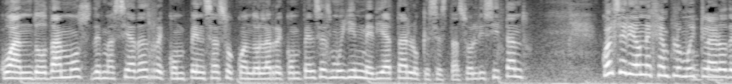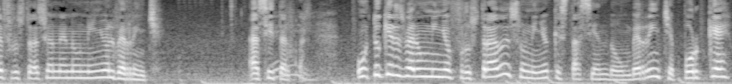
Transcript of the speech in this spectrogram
cuando damos demasiadas recompensas o cuando la recompensa es muy inmediata a lo que se está solicitando. ¿Cuál sería un ejemplo muy claro de frustración en un niño? El berrinche. Así tal cual. Tú quieres ver un niño frustrado, es un niño que está haciendo un berrinche. ¿Por qué?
